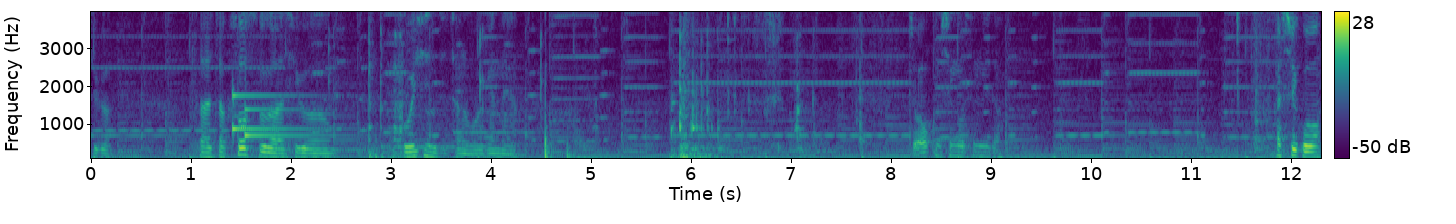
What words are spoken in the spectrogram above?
지금. 살짝 소스가 지금 보이시는지 잘 모르겠네요 조금 싱겁습니다. 하시고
